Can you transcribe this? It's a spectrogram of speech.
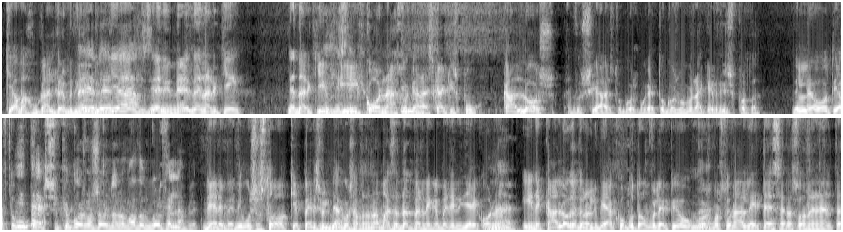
Και άμα έχουν καλύτερα με την Ναι, ναι, λειτουργία, ναι, έχεις δεν είναι, δεν αρκεί. Δεν αρκεί Έχεις η δίκιο. εικόνα στο Καρασκάκη που καλώς ενθουσιάζει τον κόσμο. Γιατί τον κόσμο πρέπει να κερδίσει πρώτα. Δεν λέω ότι αυτό που. Εντάξει, και ο κόσμος όλων των ομάδων γκολ θέλει να βλέπει. Ναι, ρε παιδί μου, σωστό. Και πέρυσι ο Ολυμπιακός αυτά τα μάτια δεν τα παίρνει και με την ίδια εικόνα. Ναι. Είναι καλό για τον Ολυμπιακό που τον βλέπει ο κόσμος του να λέει 4 στον έναν, 4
